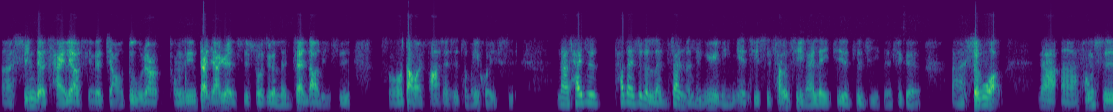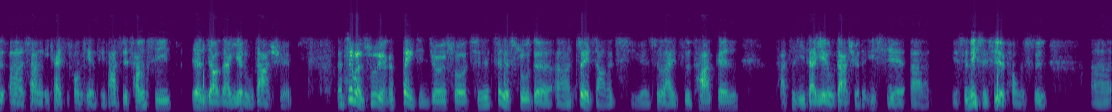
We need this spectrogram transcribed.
呃，新的材料、新的角度，让重新大家认识说这个冷战到底是从头到尾发生是怎么一回事。那他是他在这个冷战的领域里面，其实长期以来累积了自己的这个呃声望。那呃，同时呃，像一开始奉献提，他其实长期任教在耶鲁大学。那这本书有个背景，就是说，其实这个书的呃最早的起源是来自他跟他自己在耶鲁大学的一些呃也是历史系的同事。呃，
